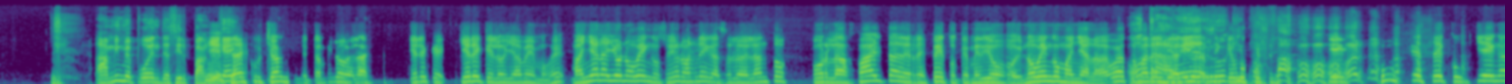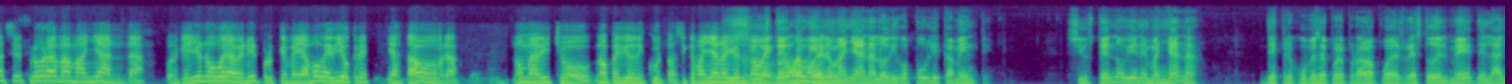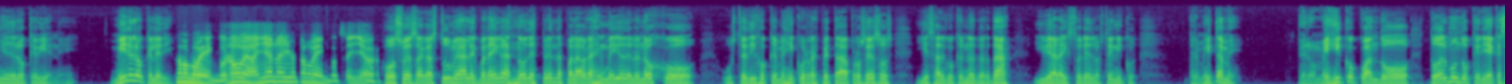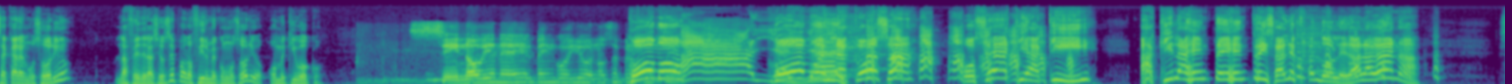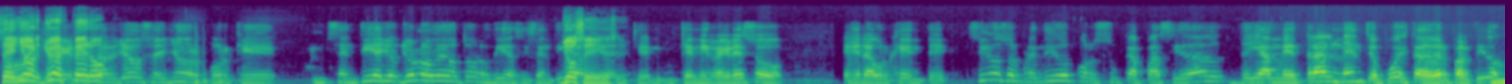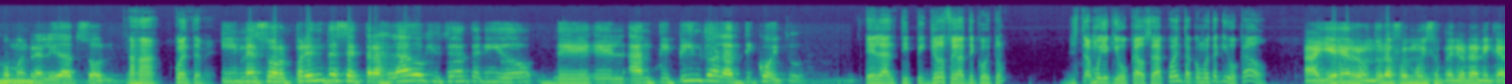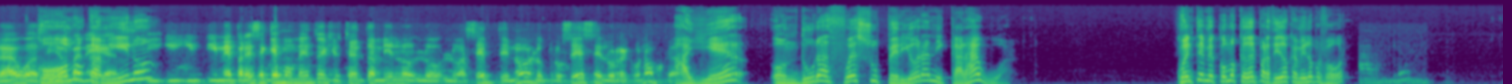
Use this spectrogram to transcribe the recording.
A mí me pueden decir Y panque. está escuchando de Camilo Velázquez. Quiere que, quiere que lo llamemos. ¿eh? Mañana yo no vengo, señor Vanega, se lo adelanto por la falta de respeto que me dio hoy. No vengo mañana. Me voy a tomar Otra el día vez, libre, así que búsquese, que- búsquese con quién hace el programa mañana. Porque yo no voy a venir porque me llamó mediocre y hasta ahora no me ha dicho, no ha pedido disculpas. Así que mañana yo si no vengo. usted Nos no viene mañana, lo digo públicamente. Si usted no viene mañana, despreocúpese por el programa por el resto del mes, del año y de lo que viene. ¿eh? Mire lo que le digo. No vengo, no vengo. Mañana yo no vengo, señor. Josué Sagastume, Alex Vanegas, no desprendas palabras en medio del enojo. Usted dijo que México respetaba procesos y es algo que no es verdad. Y vea la historia de los técnicos. Permítame, pero México cuando todo el mundo quería que sacaran Osorio, la federación se paró firme con Osorio, ¿o me equivoco? Si no viene él, vengo yo, no se preocupe. ¿Cómo? ¿Cómo es la cosa? O sea que aquí, aquí la gente entra y sale cuando le da la gana. Señor, yo espero. Yo, señor, porque sentía, yo, yo lo veo todos los días y sentía Yo sé, que, yo sé. que- que mi regreso era urgente. sigo sorprendido por su capacidad diametralmente opuesta de ver partidos como en realidad son. Ajá, cuénteme. Y me sorprende ese traslado que usted ha tenido del antipinto al anticoito. El antipi... Yo no estoy anticoito. Está muy equivocado. ¿Se da cuenta cómo está equivocado? Ayer Honduras fue muy superior a Nicaragua. ¿Cómo. Camilo? Y, y- y me parece que es momento de que usted también lo, lo- lo acepte, ¿no? Lo procese, lo reconozca. Ayer Honduras fue superior a Nicaragua. Cuénteme cómo quedó el partido, Camilo, por favor.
